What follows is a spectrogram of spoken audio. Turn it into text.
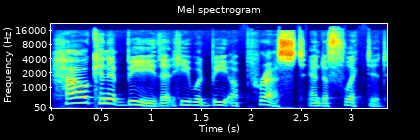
How can it be that he would be oppressed and afflicted?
